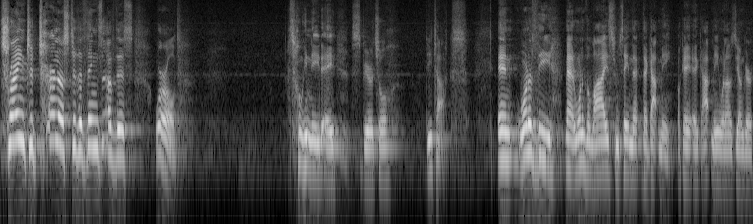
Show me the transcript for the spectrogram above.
trying to turn us to the things of this world. So we need a spiritual detox. And one of the, man, one of the lies from Satan that, that got me, okay, it got me when I was younger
